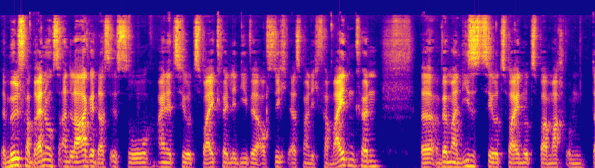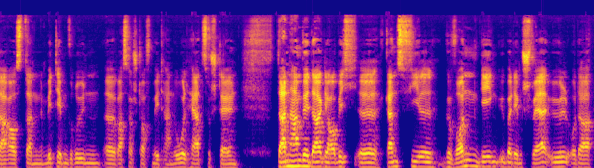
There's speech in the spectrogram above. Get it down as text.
Müllverbrennungsanlage. Das ist so eine CO2-Quelle, die wir auf Sicht erstmal nicht vermeiden können. Äh, und wenn man dieses CO2 nutzbar macht, um daraus dann mit dem grünen äh, Wasserstoff Methanol herzustellen, dann haben wir da, glaube ich, äh, ganz viel gewonnen gegenüber dem Schweröl oder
